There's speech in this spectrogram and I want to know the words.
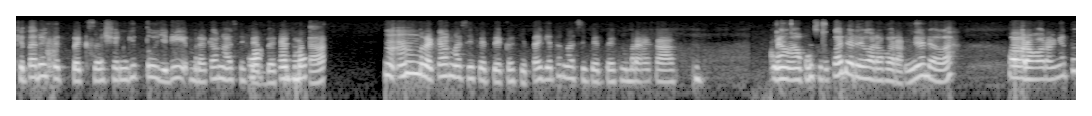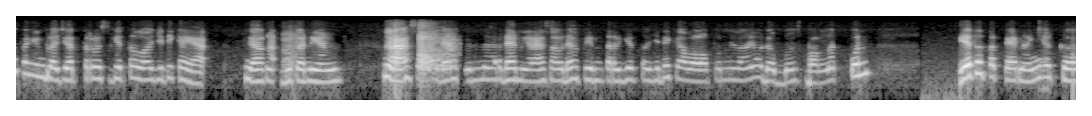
kita ada feedback session gitu. Jadi mereka ngasih feedback ke kita. Mm -mm, mereka ngasih feedback ke kita kita ngasih feedback ke mereka. Yang aku suka dari orang-orangnya adalah orang-orangnya tuh pengen belajar terus gitu loh. Jadi kayak nggak bukan yang ngerasa udah benar dan ngerasa udah pinter gitu. Jadi kayak walaupun misalnya udah bos banget pun dia tetap kayak nanya ke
